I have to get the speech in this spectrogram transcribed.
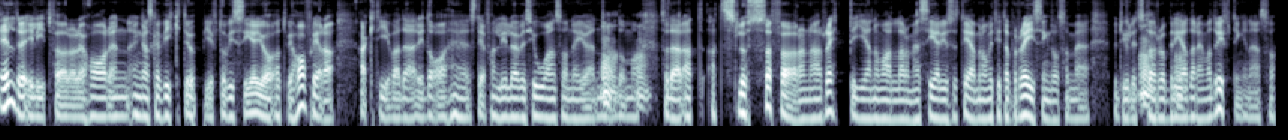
äldre elitförare har en, en ganska viktig uppgift och vi ser ju att vi har flera aktiva där idag. Eh, Stefan Lillövers Johansson är ju en av dem. Och sådär, att, att slussa förarna rätt igenom alla de här seriesystemen. Om vi tittar på racing då som är betydligt större och bredare än vad driftingen är så,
